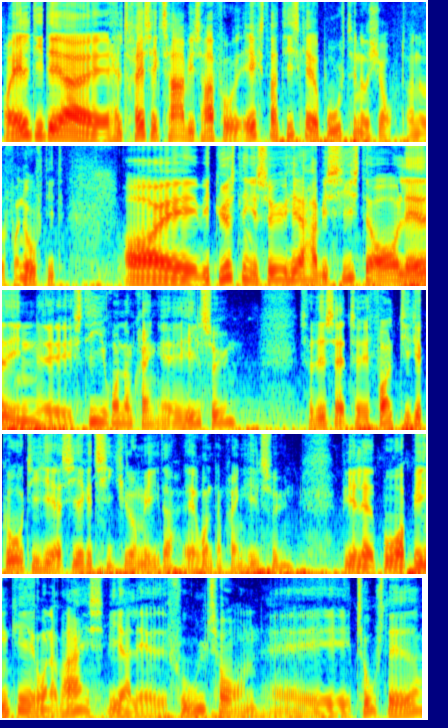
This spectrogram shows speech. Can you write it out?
Og alle de der øh, 50 hektar, vi så har fået ekstra, de skal jo bruges til noget sjovt og noget fornuftigt. Og øh, ved Gyrslinge Sø her har vi sidste år lavet en øh, sti rundt omkring øh, hele søen. Så det er, at øh, folk de kan gå de her cirka 10 km øh, rundt omkring hele søen. Vi har lavet bord og bænke undervejs. Vi har lavet fugletårn øh, to steder.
